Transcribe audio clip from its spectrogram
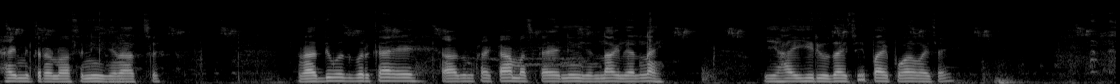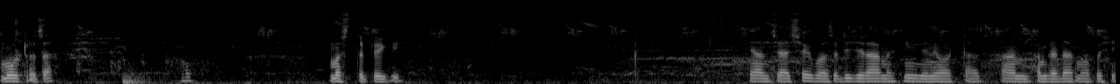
हाय मित्रांनो असं नियोजन आजचं. आणि आज दिवसभर काय अजून काय कामाचं काय नियोजन लागलेलं नाही. ही हाय हिरीव जायचं आहे पाईप वळवायचा आहे मोटरचा. हो. मस्तपैकी हे आमच्या शेखभावाचं डिझेल आणण्याचं नियोजन आहे वाटतं आज. आण थांबल्या डरमापाशी.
